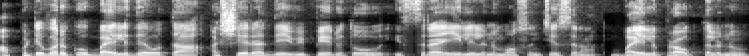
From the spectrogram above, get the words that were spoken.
అప్పటి వరకు బయలుదేవత అషేరాదేవి పేరుతో ఇస్రాయేలీలను మోసం చేసిన బయలు ప్రవక్తలను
